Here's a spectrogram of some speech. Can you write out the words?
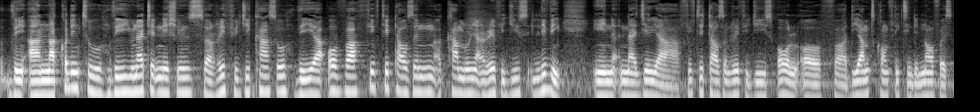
The, and according to the United Nations uh, Refugee Council, there are over 50,000 Cameroonian refugees living in Nigeria. 50,000 refugees, all of uh, the armed conflict in the northwest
